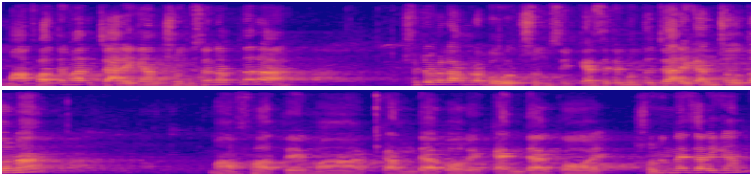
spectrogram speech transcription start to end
মা ফাতেমার জারি গান শুনছেন আপনারা? ছোটবেলা আমরা বহুত শুনছি। ক্যাসেটের মধ্যে জারি গান চলতো না? মা ফাতেমা কান্দা বলে, কান্দা কয়। শুনেন না জারি গান?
